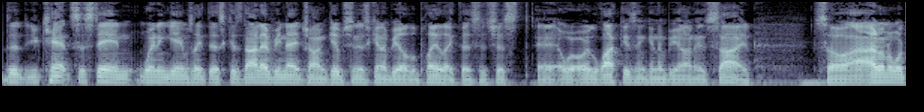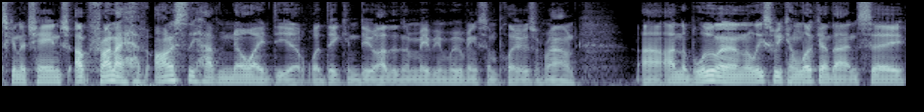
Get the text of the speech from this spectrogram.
the, you can't sustain winning games like this because not every night John Gibson is going to be able to play like this. It's just eh, or, or luck isn't going to be on his side. So I, I don't know what's going to change up front. I have honestly have no idea what they can do other than maybe moving some players around. Uh, on the blue line, at least we can look at that and say,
